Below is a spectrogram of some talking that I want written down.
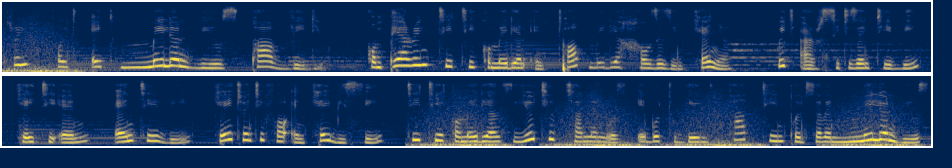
3.8 million views per video. Comparing TT Comedian and top media houses in Kenya, which are Citizen TV, KTN, NTV, K24 and KBC, TT Comedian's YouTube channel was able to gain 13.7 million views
